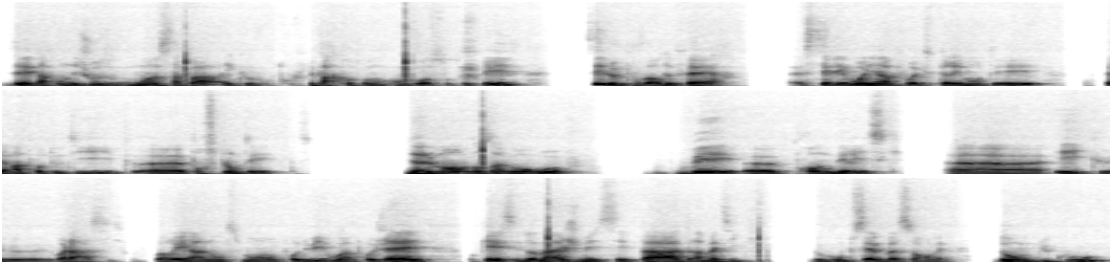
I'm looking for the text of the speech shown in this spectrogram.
Vous avez par contre des choses moins sympas et que vous retrouvez par contre en, grosse entreprise, c'est le pouvoir de faire, c'est les moyens pour expérimenter, pour faire un prototype, euh, pour se planter. Finalement, dans un grand groupe, vous pouvez euh, prendre des risques euh, et que, voilà, si vous foirez un lancement produit ou un projet, ok, c'est dommage, mais c'est pas dramatique. Le groupe SEB va s'en remettre. Donc, du coup,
